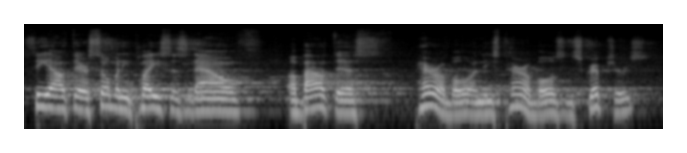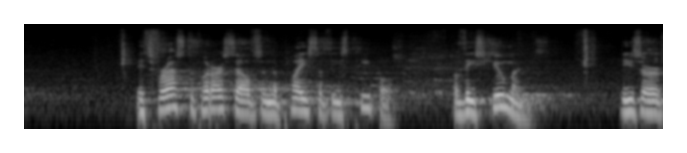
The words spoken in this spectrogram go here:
see out there so many places now about this parable and these parables and scriptures. It's for us to put ourselves in the place of these people, of these humans. These are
